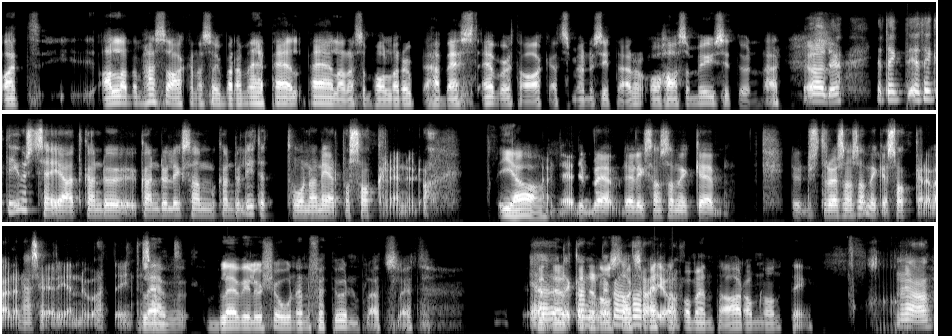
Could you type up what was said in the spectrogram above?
Och att alla de här sakerna så är bara med päl pälare som håller upp det här best ever-taket som jag nu sitter och har så mysigt under. Ja, det, jag, tänkte, jag tänkte just säga att kan du, kan du, liksom, kan du lite tona ner på sockret nu då? Ja. Det, det, det är liksom så mycket du, du strösar så mycket socker över den här serien nu att det är inte blev, sant. Blev illusionen för tunn plötsligt? Ja, är det, det kan, är det någon det kan slags vara, kommentar ja. om någonting? Ja,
